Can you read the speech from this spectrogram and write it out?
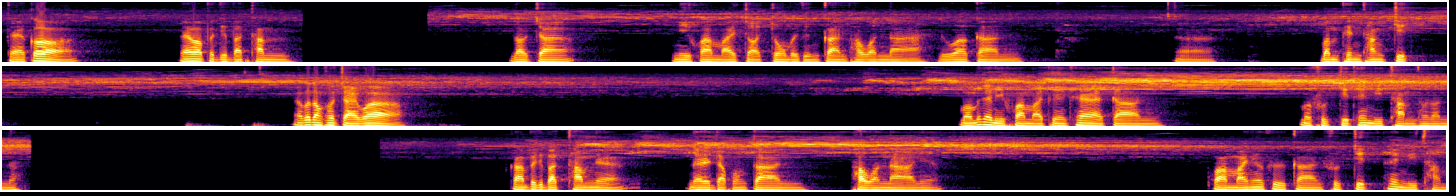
แต่ก็แม้ว่าปฏิบัติธรรม เราจะ มีความหมายเจาะจงไปถึงการภาวนา หรือว่าการบำเพ็ญทางจิต แล้วก็ต้องเข้าใจว่า มันไม่ได้มีความหมายเพียงแค่การมาฝึกจิตให้มีธรรมเท่านั้นนะ การปฏิบัติธรรมเนี่ย ในระดับของการภาวนาเนี่ยความหมายก็คือการฝึกจิตให้มีธรรม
